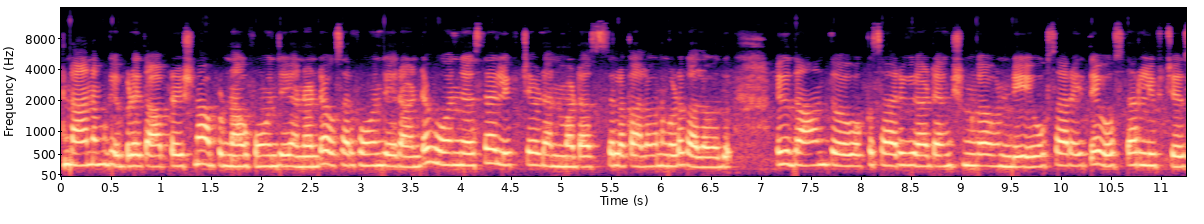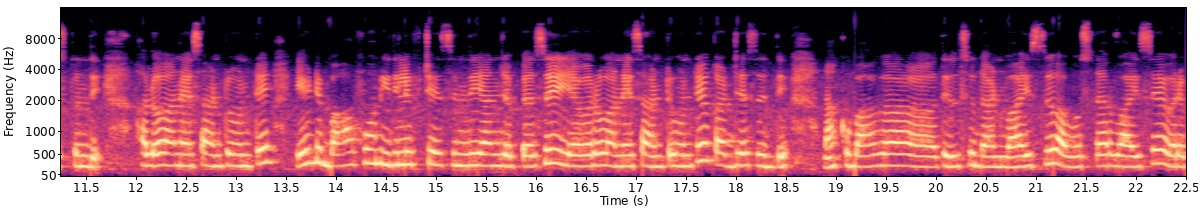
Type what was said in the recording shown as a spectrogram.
నాన్నమ్మకి ఎప్పుడైతే ఆపరేషనో అప్పుడు నాకు ఫోన్ చేయను. అంటే ఒకసారి ఫోన్ చేయరా అంటే ఫోన్ చేస్తే లిఫ్ట్ చేయడం అనమాట అస్సలు కలవను కూడా కలవదు. ఇక దాంతో ఒక్కసారిగా టెన్షన్గా ఉండి ఒకసారి అయితే ఒకసారి లిఫ్ట్ చేస్తుంది. హలో అనేసి అంటూ ఉంటే ఏంటి బాగా ఫోన్ ఇది లిఫ్ట్ చేసింది? అని చెప్పేసి ఎవరు అనేసి అంటూ ఉంటే కట్ చేసిద్ది. నాకు బాగా తెలుసు దాని వాయిస్ ఆ వస్తారు వాయిసే. ఎవరి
